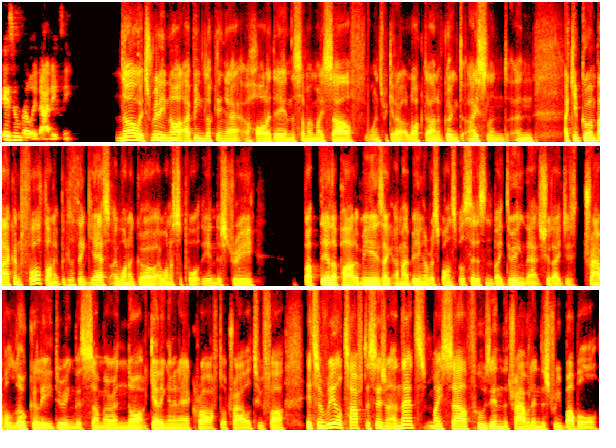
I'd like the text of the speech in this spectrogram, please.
isn't really that easy. No, it's really not. I've been looking at a holiday in the summer myself once we get out of lockdown of going to Iceland. And I keep going back and forth on it because I think, yes, I want to go. I want to support the industry but the other part of me is like am i being a responsible citizen by doing that? Should i just travel locally during this summer and not getting in an aircraft or travel too far? It's a real tough decision and that's myself who's in the travel industry bubble.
